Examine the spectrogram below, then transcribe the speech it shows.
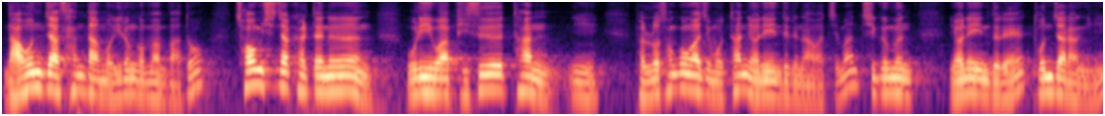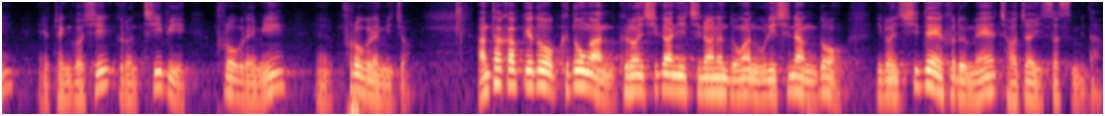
나 혼자 산다 뭐 이런 것만 봐도 처음 시작할 때는 우리와 비슷한 이 별로 성공하지 못한 연예인들이 나왔지만 지금은 연예인들의 돈 자랑이 된 것이 그런 TV 프로그램이 예, 프로그램이죠. 안타깝게도 그동안 그런 시간이 지나는 동안 우리 신앙도 이런 시대의 흐름에 젖어 있었습니다.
